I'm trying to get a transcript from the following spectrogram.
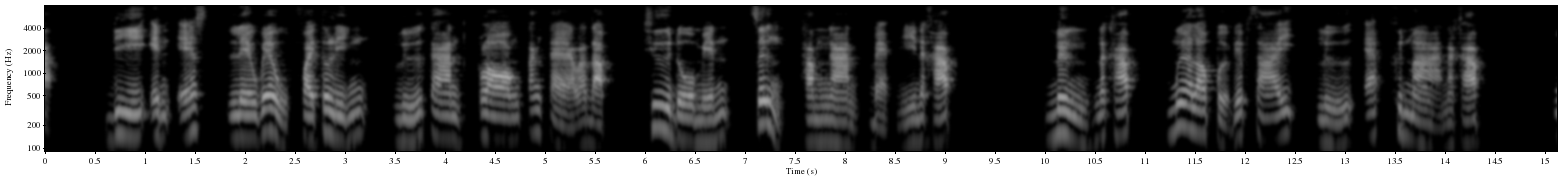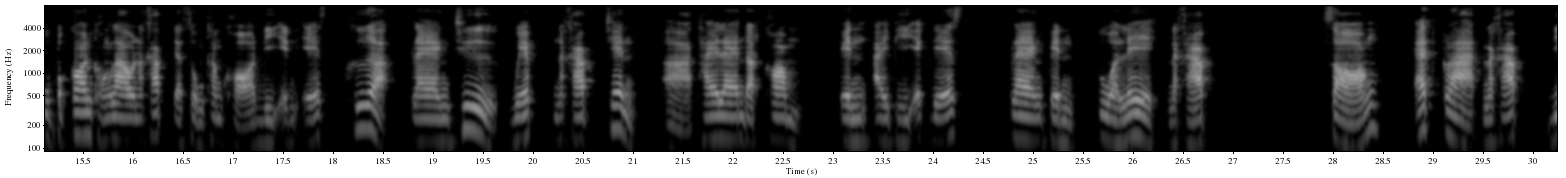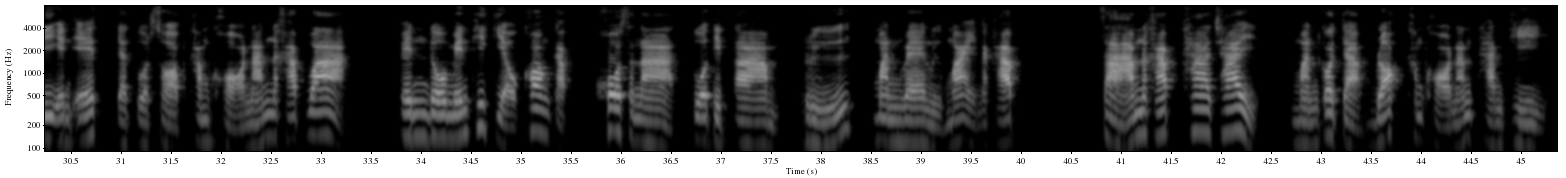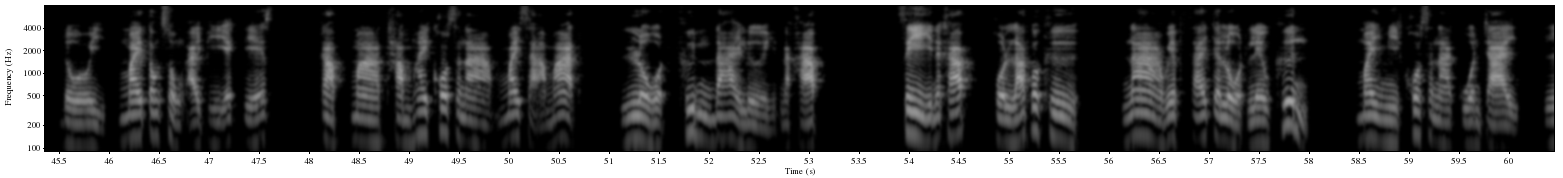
DNS Level Filtering หรือการกรองตั้งแต่ระดับชื่อโดเมนซึ่งทำงานแบบนี้นะครับ 1. นะครับ เมื่อเราเปิดเว็บไซต์หรือแอปขึ้นมานะครับ อุปกรณ์ของเรานะครับ จะส่งคำขอ DNS เพื่อแปลงชื่อเว็บนะครับ เช่น thailand.com เป็น IP address แปลงเป็นตัวเลขนะครับ 2. a d g r a d นะครับ DNS จะตรวจสอบคำขอนั้นนะครับว่า เป็นโดเมนที่เกี่ยวข้องกับโฆษณาตัวติดตาม หรือมันแวร์หรือไม่นะครับ 3. นะครับ ถ้าใช่ มันก็จะบล็อกคำขอนั้นทันที โดยไม่ต้องส่ง IP address กลับมาทำให้โฆษณาไม่สามารถโหลดขึ้นได้เลยนะครับ 4. นะครับผลลัพธ์ก็คือ หน้าเว็บไซต์จะโหลดเร็วขึ้น ไม่มีโฆษณากวนใจ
